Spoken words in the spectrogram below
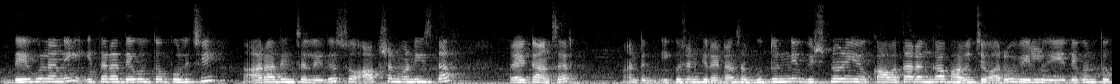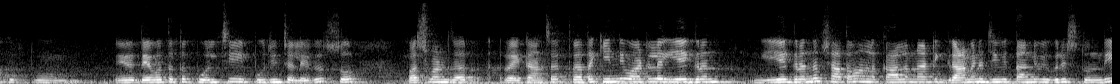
దేవులని ఇతర దేవులతో పోలిచి ఆరాధించలేదు. So option one is the right answer. అంటే ఈ క్వశ్చన్కి రైట్ ఆన్సర్. బుద్ధుడిని విష్ణుని యొక్క అవతారంగా భావించేవారు. వీళ్ళు ఏ దేవునితో ఏ దేవతతో పోల్చి పూజించలేదు. So first one the right answer. తర్వాత కింది వాటిలో ఏ గ్రంథ ఏ గ్రంథం శాతవాహనుల కాలం నాటి గ్రామీణ జీవితాన్ని వివరిస్తుంది?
